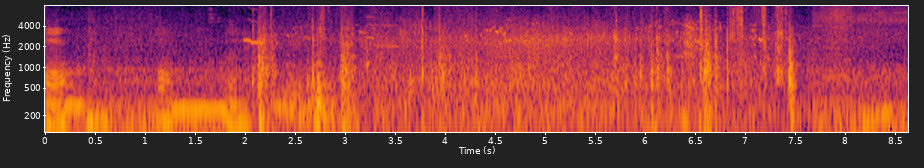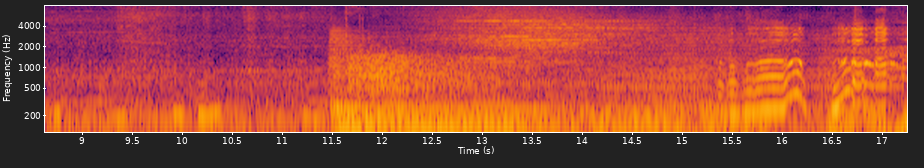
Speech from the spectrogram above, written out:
อ๋อเดี๋ย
